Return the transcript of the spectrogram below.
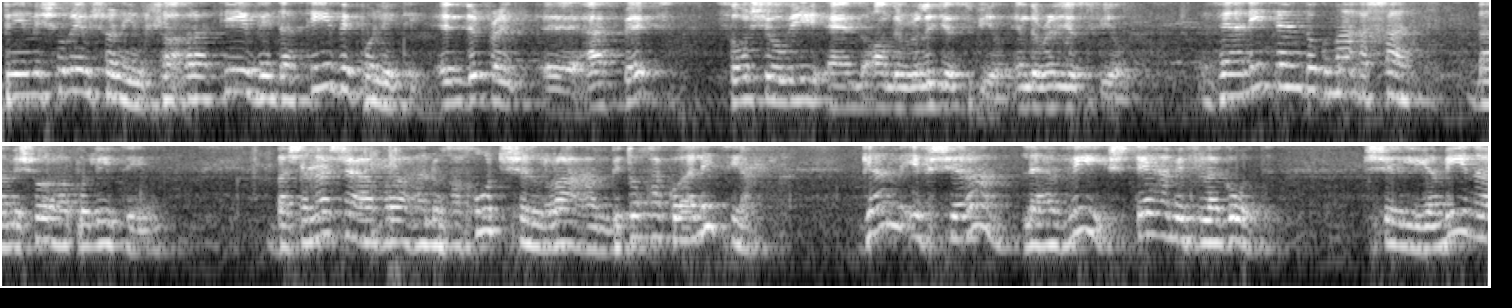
במישורים שונים, חברתי ודתי ופוליטי. in different uh, aspects, socially and on the religious field, in the religious field. ואני אתן דוגמה אחת במישור הפוליטי. בשנה שעברה הנוכחות של רע"מ בתוך הקואליציה גם אפשרה להביא שתי המפלגות של ימינה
